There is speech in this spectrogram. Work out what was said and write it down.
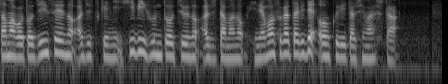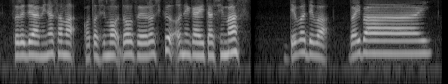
卵と人生の味付けに日々奮闘中の味玉のひねも姿りでお送りいたしました。それでは皆様、今年もどうぞよろしくお願いいたします。ではでは、バイバーイ。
